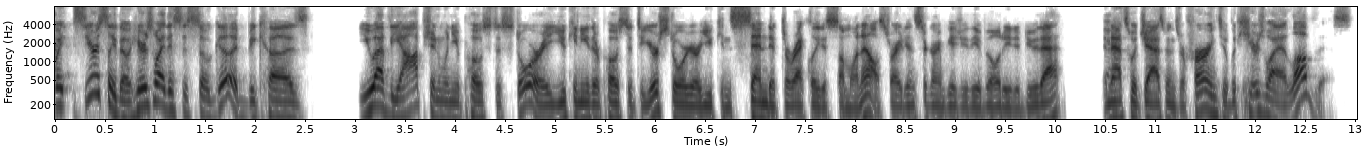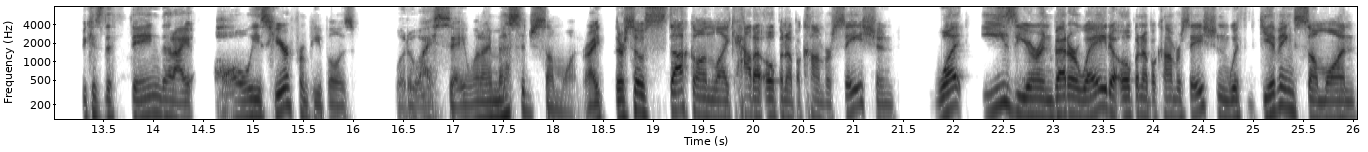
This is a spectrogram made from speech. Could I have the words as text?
but seriously though, here's why this is so good because you have the option when you post a story, you can either post it to your story or you can send it directly to someone else, right? Instagram gives you the ability to do that. And that's what Jasmine's referring to. But here's why I love this because the thing that I always hear from people is, what do I say when I message someone, right? They're so stuck on like how to open up a conversation. What easier and better way to open up a conversation with giving someone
